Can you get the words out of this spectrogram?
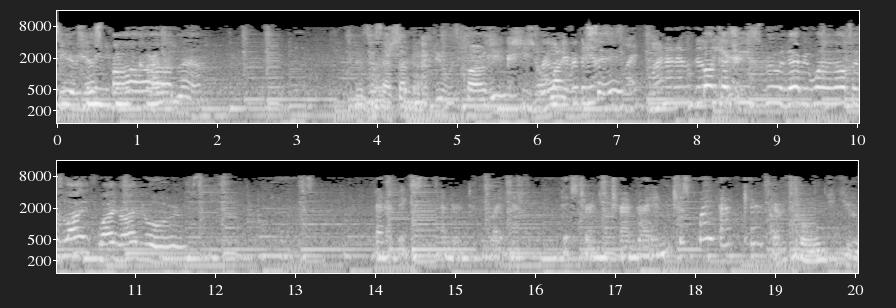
serious Something to do with Carly. problem. Does this have something to do with Carly? She's Or ruined why everybody else's say? life. Why not have a go Well, because yours? she's ruined everyone else's life. Why not yours? Been This turn you chimed right in, which was quite out of character. I told you.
